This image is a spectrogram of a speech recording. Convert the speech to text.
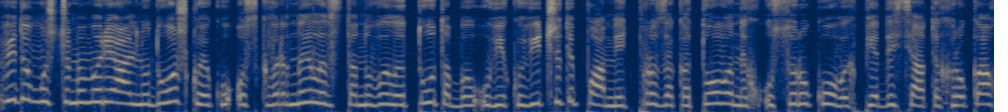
Відомо, що меморіальну дошку, яку осквернили, встановили тут, аби увіковічити пам'ять про закатованих у 40-х, 50-х роках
